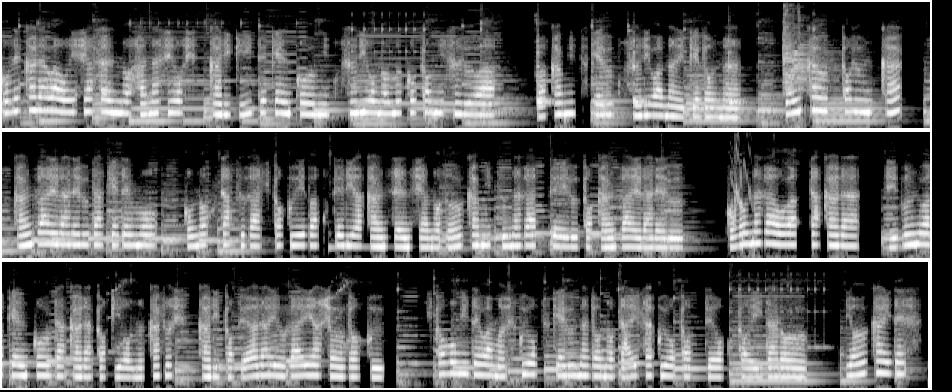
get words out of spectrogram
これからはお医者さんの話をしっかり聞いて健康に薬を飲むことにするわ。バカにつける薬はないけどな。喧嘩売っとるんか？考えられるだけでも、この二つが人食いバクテリア感染者の増加につながっていると考えられる。コロナが終わったから、自分は健康だから時を抜かずしっかりと手洗いうがいや消毒。人混みではマスクをつけるなどの対策をとっておくといいだろう。了解です。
